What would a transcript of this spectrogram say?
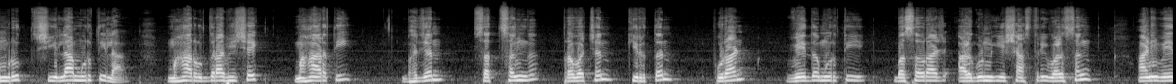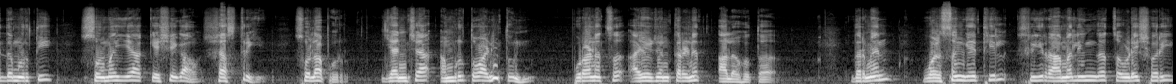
अमृत शिलामूर्तीला महारुद्राभिषेक महाआरती भजन सत्संग प्रवचन कीर्तन पुराण वेदमूर्ती बसवराज आळगुंडगी शास्त्री वळसंग आणि वेदमूर्ती सोमय्या केशेगाव शास्त्री सोलापूर यांच्या अमृतवाणीतून पुराणाचं आयोजन करण्यात आलं होतं दरम्यान वळसंग येथील श्री रामलिंग चौडेश्वरी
